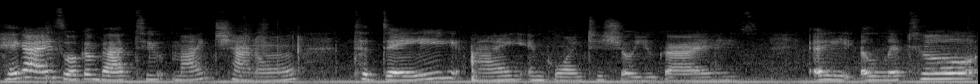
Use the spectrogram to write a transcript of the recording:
hey guys welcome back to my channel. Today i am going to show you guys a, a little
